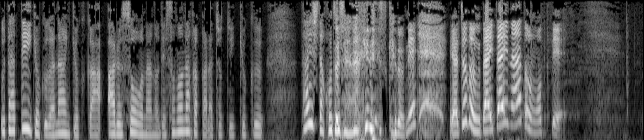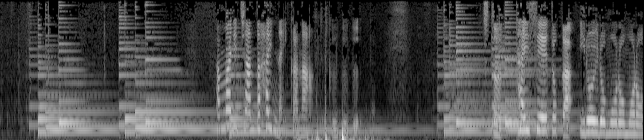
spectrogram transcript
歌っていい曲が何曲かあるそうなので、その中からちょっと一曲、大したことじゃないですけどね。いや、ちょっと歌いたいなと思って。あんまりちゃんと入んないかな。ぐぐぐ。ちょっと体勢とかいろいろもろもろ、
